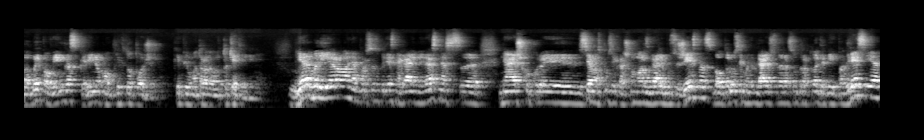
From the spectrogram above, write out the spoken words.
labai pavojingas karinio konflikto požiūriu. Kaip jums atrodo tokie teiginiai? Nėra barjero, neprastas padės negalime įvesti, nes e, neaišku, kurioje sienos pusėje kažkas nors gali būti sužeistas, baltarusiai matyt gali sudara sutraktuoti kaip agresiją,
